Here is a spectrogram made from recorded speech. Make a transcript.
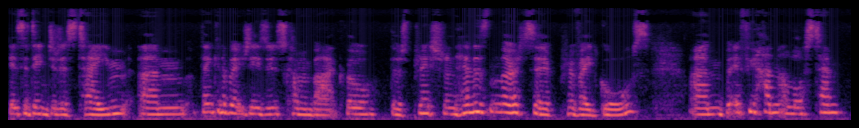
it's a dangerous time. Um, thinking about Jesus coming back though, there's pressure on him, isn't there, to provide goals. Um, but if you hadn't lost him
